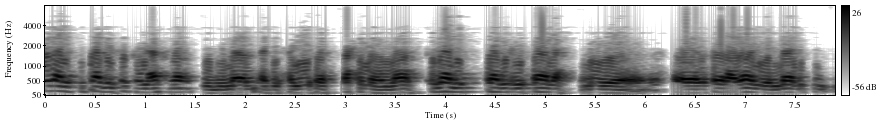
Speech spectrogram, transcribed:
كذلك كتاب الفقه الأكبر للإمام أبي حنيفة رحمه الله كذلك كتاب الرسالة للقيرواني المالكي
